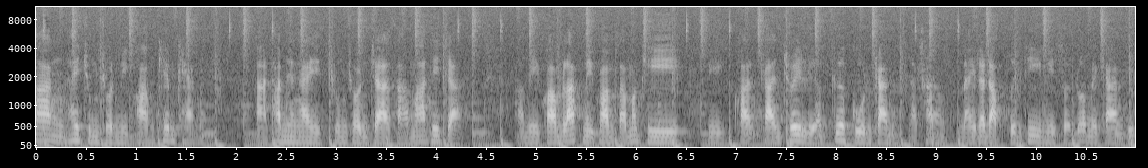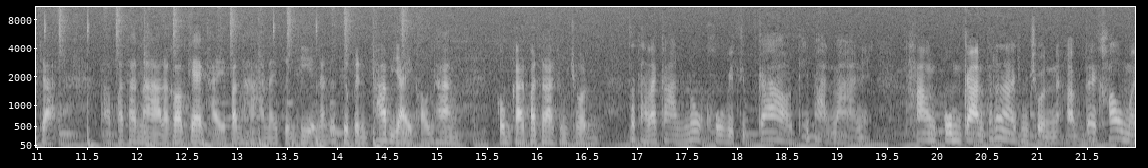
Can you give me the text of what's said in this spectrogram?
สร้างให้ชุมชนมีความเข้มแข็งอ่าทำยังไงชุมชนจะสามารถที่จะอ่ามีความรักมีความสามัคคี มีการการช่วยเหลือเกื้อกูลกันนะครับ ในระดับพื้นที่มีส่วนร่วมในการที่จะอ่าพัฒนาแล้วก็แก้ไขปัญหาในพื้นที่อันนั่นก็คือเป็นภาพใหญ่ของทางกรมการพัฒนาชุมชน สถานการณ์โรคโควิด -19 ที่ผ่านมาเนี่ยทางกรมการพัฒนาชุมชนนะครับได้เข้ามา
